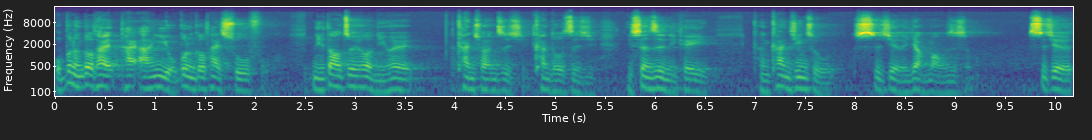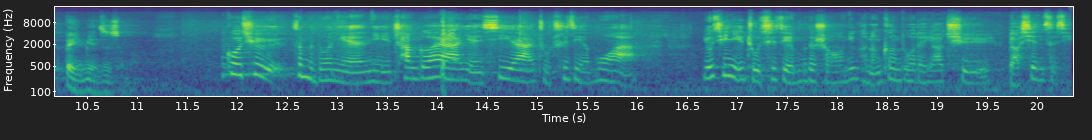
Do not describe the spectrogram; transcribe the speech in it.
我不能够太太安逸，我不能够太舒服。你到最后你会看穿自己，看透自己，你甚至你可以很看清楚世界的样貌是什么，世界的背面是什么。过去这么多年，你唱歌呀、演戏啊、主持节目啊，尤其你主持节目的时候，你可能更多的要去表现自己；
